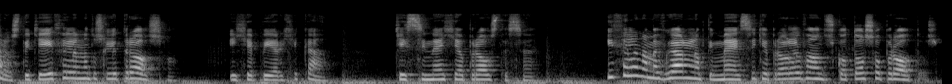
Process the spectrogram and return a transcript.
άρρωστη και ήθελε να τους λυτρώσω, είχε πει αρχικά. Και η συνέχεια πρόσθεσε. Ήθελα να με βγάλουν από τη μέση και πρόλαβα να τους σκοτώσω πρώτος.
